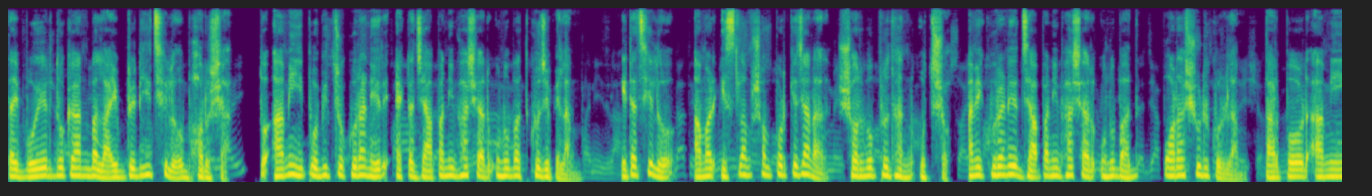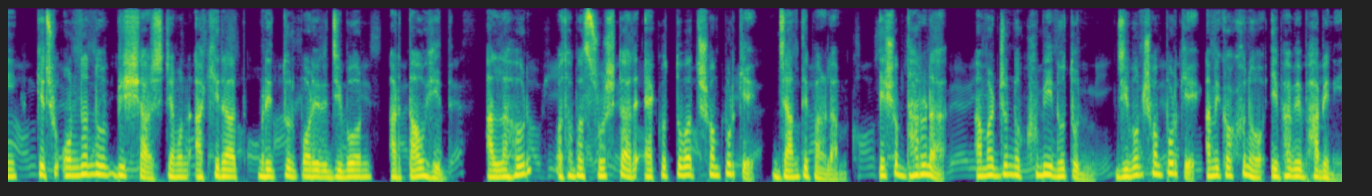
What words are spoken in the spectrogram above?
তাই বইয়ের দোকান বা লাইব্রেরি ছিল ভরসা। তো আমি পবিত্র কোরআনের একটা জাপানি ভাষার অনুবাদ খুঁজে পেলাম। এটা ছিল আমার ইসলাম সম্পর্কে জানার সর্বপ্রধান উৎস। আমি কোরআনের জাপানি ভাষার অনুবাদ পড়া শুরু করলাম। তারপর আমি কিছু অন্যান্য বিশ্বাস, যেমন আখিরাত, মৃত্যুর পরের জীবন আর তাওহিদ আল্লাহর অথবা স্রষ্টার একত্ববাদ সম্পর্কে জানতে পারলাম। এসব ধারণা আমার জন্য খুবই নতুন। জীবন সম্পর্কে আমি কখনো এভাবে ভাবিনি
